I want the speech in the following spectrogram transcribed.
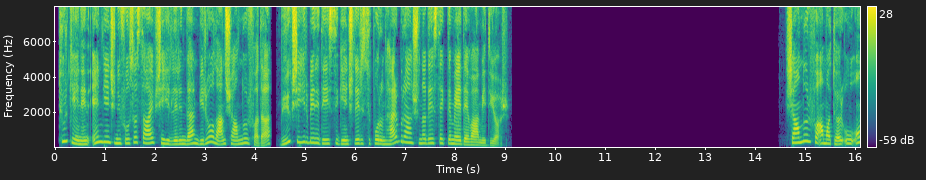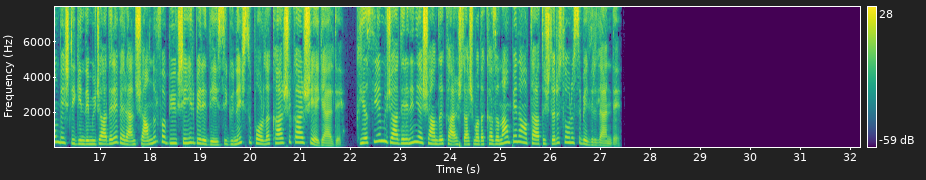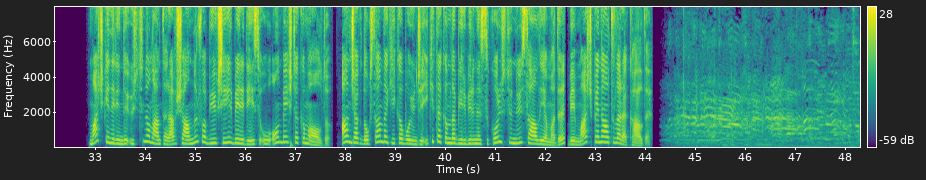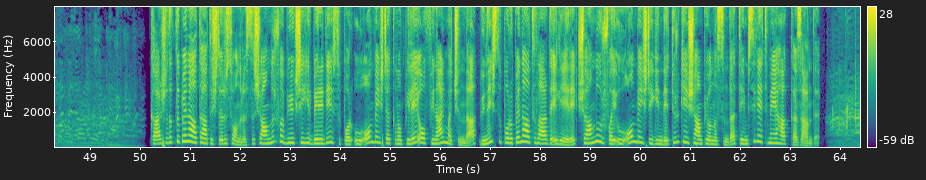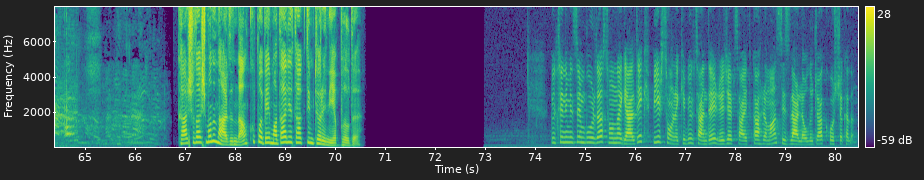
Türkiye'nin en genç nüfusa sahip şehirlerinden biri olan Şanlıurfa'da Büyükşehir Belediyesi gençleri sporun her branşında desteklemeye devam ediyor. Şanlıurfa Amatör U15 Ligi'nde mücadele veren Şanlıurfa Büyükşehir Belediyesi Güneş Spor'la karşı karşıya geldi. Kıyasıya mücadelenin yaşandığı karşılaşmada kazanan penaltı atışları sonrası belirlendi. Maç genelinde üstün olan taraf Şanlıurfa Büyükşehir Belediyesi U15 takımı oldu. Ancak 90 dakika boyunca iki takım da birbirine skor üstünlüğü sağlayamadı ve maç penaltılara kaldı. Karşılıklı penaltı atışları sonrası Şanlıurfa Büyükşehir Belediyespor U15 takımı play-off final maçında Güneş Spor'u penaltılarda eleyerek Şanlıurfa'yı U15 liginde Türkiye Şampiyonası'nda temsil etmeye hak kazandı. Karşılaşmanın ardından kupa ve madalya takdim töreni yapıldı. Bültenimizin burada sonuna geldik. Bir sonraki bültende Recep Sait Kahraman sizlerle olacak. Hoşçakalın.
